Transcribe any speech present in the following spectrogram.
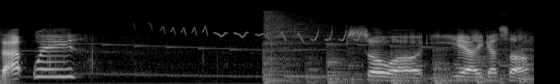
that way? So, uh, yeah, I guess, uh...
